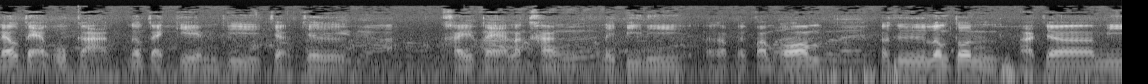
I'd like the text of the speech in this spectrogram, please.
แล้วแต่โอกาสแล้วแต่เกมที่จะเจอใครแต่ละครั้งในปีนี้นะครับในความพร้อมก็คือเริ่มต้นอาจจะมี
